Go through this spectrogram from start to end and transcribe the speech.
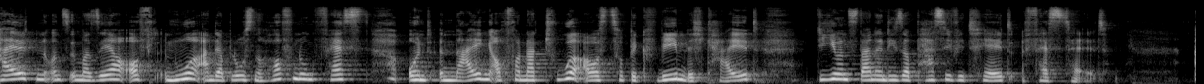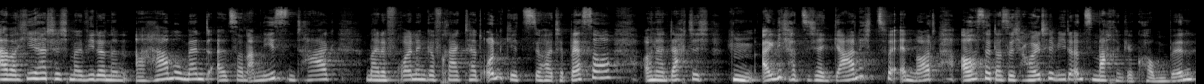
halten uns immer sehr oft nur an der bloßen Hoffnung fest und neigen auch von Natur aus zur Bequemlichkeit, die uns dann in dieser Passivität festhält. Aber hier hatte ich mal wieder einen Aha-Moment, als dann am nächsten Tag meine Freundin gefragt hat, und geht's dir heute besser? Und dann dachte ich, hm, eigentlich hat sich ja gar nichts verändert, außer dass ich heute wieder ins Machen gekommen bin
